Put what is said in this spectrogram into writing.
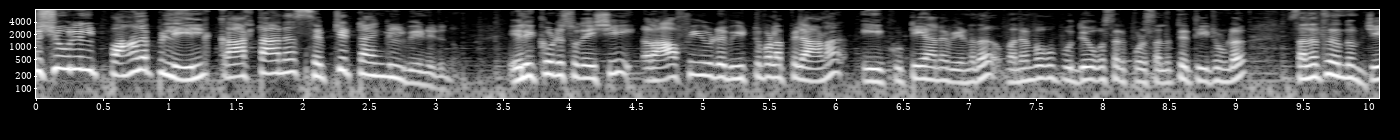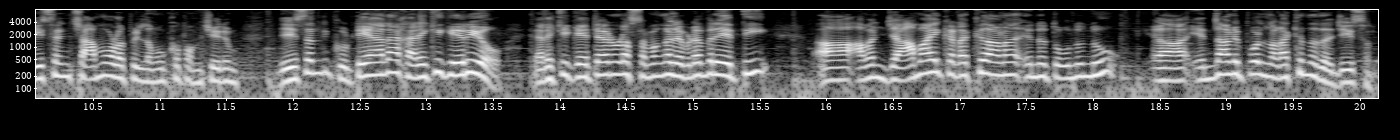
തൃശൂരിൽ പാലപ്പിള്ളിയിൽ കാട്ടാന സെപ്റ്റിക് ടാങ്കിൽ വീണിരുന്നു. എലിക്കോട് സ്വദേശി റാഫിയുടെ വീട്ടുവളപ്പിലാണ് ഈ കുട്ടിയാന വീണത്. വനംവകുപ്പ് ഉദ്യോഗസ്ഥർ ഇപ്പോൾ സ്ഥലത്തെത്തിയിട്ടുണ്ട്. സ്ഥലത്ത് നിന്നും ജേസൺ ചാമോളപ്പിൽ നമുക്കൊപ്പം ചേരും. ജേസൺ കുട്ടിയാന കരയ്ക്ക് കയറിയോ? കരയ്ക്ക് കയറ്റാനുള്ള ശ്രമങ്ങൾ എവിടെ വരെ എത്തി? അവൻ ജാമായി കിടക്കുകയാണ് എന്ന് തോന്നുന്നു. എന്താണിപ്പോൾ നടക്കുന്നത് ജേസൺ?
